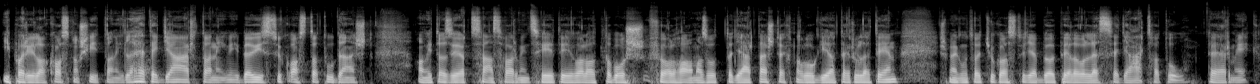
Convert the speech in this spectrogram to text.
iparilag hasznosítani. Lehet-e gyártani, mi bevisszük azt a tudást, amit azért 137 év alatt a Bosch fölhalmazott a gyártás technológia területén, és megmutatjuk azt, hogy ebből például lesz egy gyártható termék.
